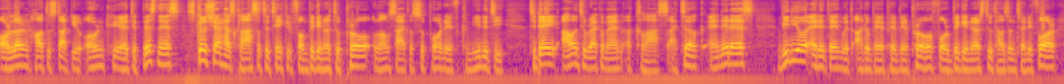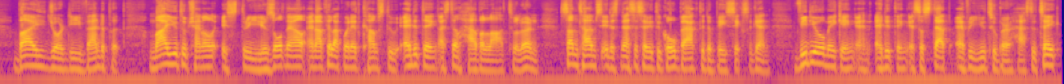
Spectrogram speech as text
or learn how to start your own creative business, Skillshare has classes to take you from beginner to pro alongside a supportive community. Today, I want to recommend a class I took, and it is Video Editing with Adobe Premiere Pro for Beginners 2024 by Jordi van de Put. My YouTube channel is three years old now, and I feel like when it comes to editing, I still have a lot to learn. Sometimes it is necessary to go back to the basics again. Video making and editing is a step every YouTuber has to take,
